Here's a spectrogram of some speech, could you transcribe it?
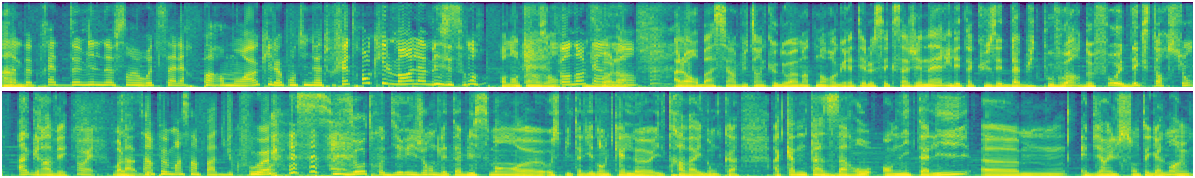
C'est à peu près 2900 euros de salaire par mois qu'il a continué à toucher tranquillement à la maison pendant 15 ans. pendant 15 Voilà. ans. Alors bah c'est un butin que doit maintenant regretter le sexagénaire. Il est accusé d'abus de pouvoir, de faux et d'extorsion aggravée. Ouais, Voilà. c'est un peu moins sympa du coup. Six autres dirigeants de l'établissement euh, hospitalier dans lequel euh, il travaille, donc à, à Cantazzaro en Italie, euh, eh bien ils sont également inc-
